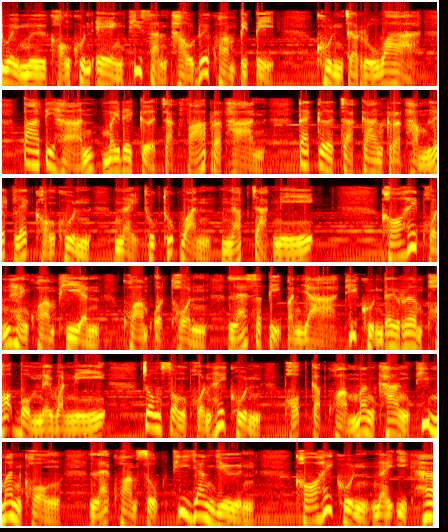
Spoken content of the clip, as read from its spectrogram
ด้วยมือของคุณเองที่สั่นเทาด้วยความปิติ คุณจะรู้ว่าปาฏิหาริย์ไม่ได้เกิดจากฟ้าประทาน แต่เกิดจากการกระทำเล็กๆของคุณในทุกๆวันนับจากนี้ ขอให้ผลแห่งความเพียร ความอดทน และสติปัญญาที่คุณได้เริ่มเพาะบ่มในวันนี้ จงส่งผลให้คุณพบกับความมั่งคั่งที่มั่นคง และความสุขที่ยั่งยืน ขอให้คุณในอีกห้า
